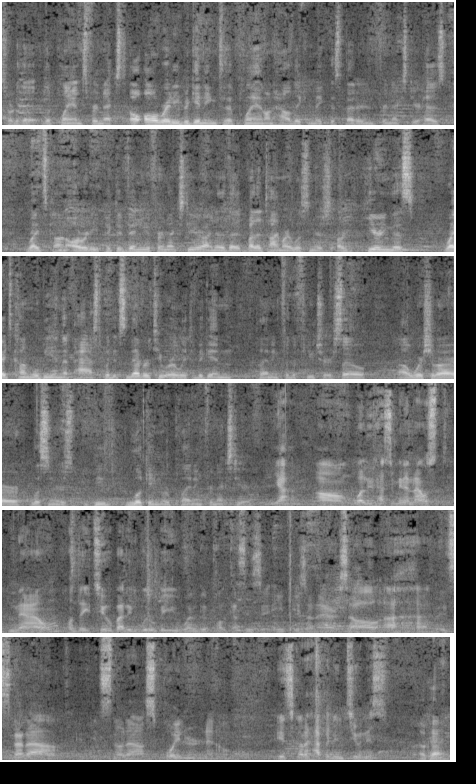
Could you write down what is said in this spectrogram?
sort of the, the plans for next, already beginning to plan on how they can make this better and for next year. Has RightsCon already picked a venue for next year? I know that by the time our listeners are hearing this, RightsCon will be in the past, but it's never too early to begin planning for the future. So, uh, where should our listeners be looking or planning for next year? Yeah, um, well, it hasn't been announced now on day two, but it will be when the podcast is, is on air. So uh, it's not a it's not a spoiler now. It's going to happen in Tunis. Okay.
